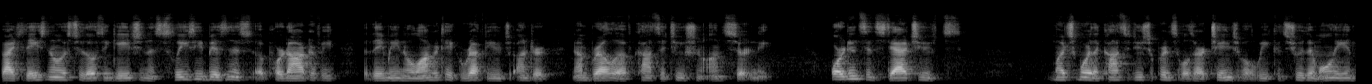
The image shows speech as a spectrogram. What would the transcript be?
by today's notice to those engaged in the sleazy business of pornography that they may no longer take refuge under an umbrella of constitutional uncertainty. Ordinance and statutes much more than constitutional principles are changeable. We construe them only in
